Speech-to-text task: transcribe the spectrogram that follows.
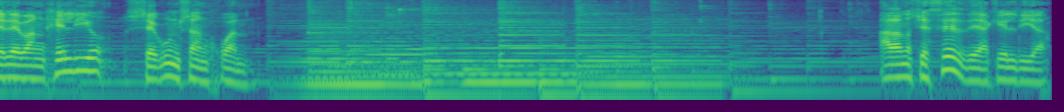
Del Evangelio según San Juan. Al anochecer de aquel día,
